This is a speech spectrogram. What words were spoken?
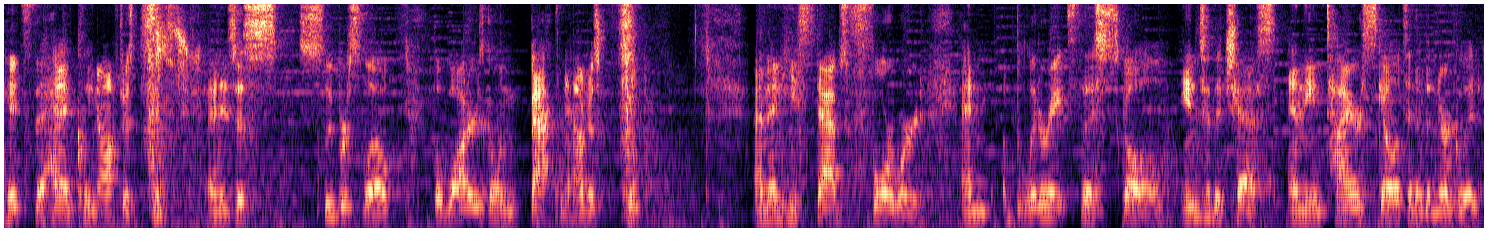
hits the head clean off, just, and it's just super slow. The water is going back now, just, and then he stabs forward and obliterates the skull into the chest, and the entire skeleton of the Nurglid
